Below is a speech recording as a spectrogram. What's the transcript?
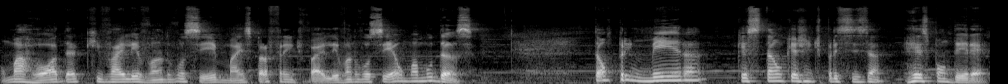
uma roda que vai levando você mais para frente, vai levando você a uma mudança. Então, primeira questão que a gente precisa responder é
